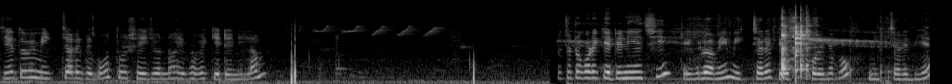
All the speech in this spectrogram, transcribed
যেহেতু আমি মিক্সচারে দেবো, তো সেই জন্য এভাবে কেটে নিলাম। ছোট ছোট করে কেটে নিয়েছি। এগুলো আমি মিক্সচারে পেস্ট করে নেব, মিক্সচারে দিয়ে।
